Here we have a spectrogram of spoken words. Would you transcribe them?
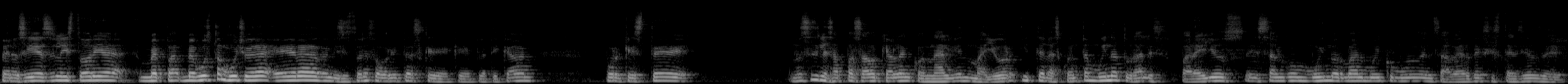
Pero sí, esa es la historia. Me, me gusta mucho, era, era de mis historias favoritas que, que platicaban. Porque este. No sé si les ha pasado que hablan con alguien mayor y te las cuentan muy naturales. Para ellos es algo muy normal, muy común el saber de existencias de.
